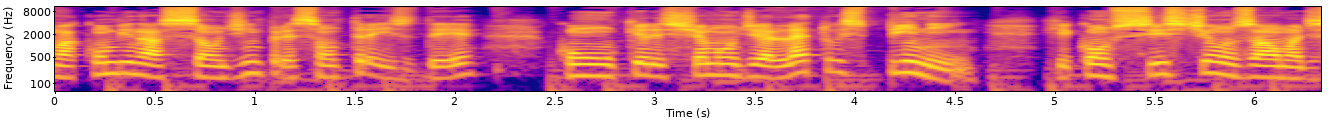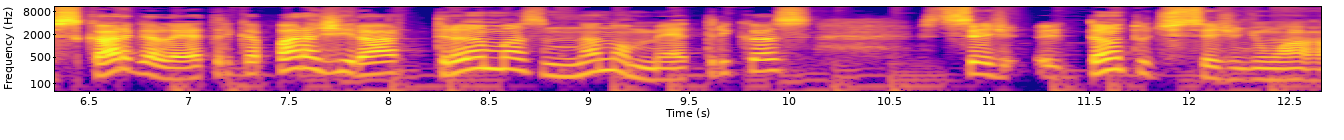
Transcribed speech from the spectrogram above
uma combinação de impressão 3D com o que eles chamam de electrospinning, que consiste em usar uma descarga elétrica para girar tramas nanométricas, seja, tanto de, seja de uma,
